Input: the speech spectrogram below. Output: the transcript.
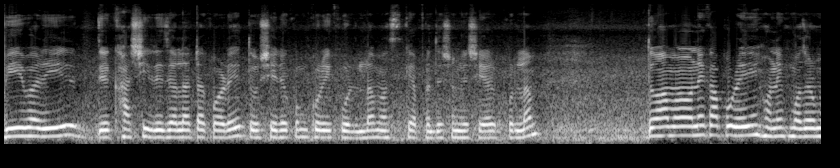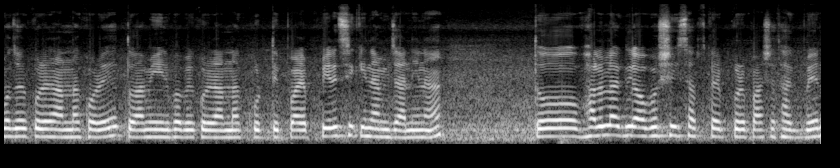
বিয়েবাড়ির যে খাসি রেজালাটা করে। তো সেরকম করেই করলাম, আজকে আপনাদের সঙ্গে শেয়ার করলাম। তো আমার অনেক কাপড়েই অনেক মজার মজার করে রান্না করে। তো আমি এইভাবে করে রান্না করতে পেরেছি কিনা আমি জানি না। তো ভালো লাগলে অবশ্যই সাবস্ক্রাইব করে পাশে থাকবেন।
